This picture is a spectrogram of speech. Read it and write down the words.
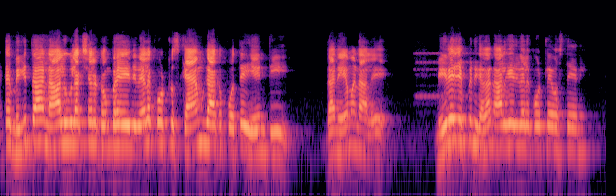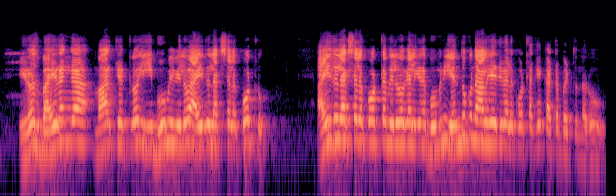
అంటే మిగతా నాలుగు లక్షల తొంభై ఐదు వేల కోట్లు స్కామ్ కాకపోతే ఏంటి? దాన్ని ఏమనాలి? మీరే చెప్పింది కదా నాలుగైదు వేల కోట్లే వస్తాయని. ఈరోజు బహిరంగ మార్కెట్లో ఈ భూమి విలువ ఐదు లక్షల కోట్లు. ఐదు లక్షల కోట్ల విలువ కలిగిన భూమిని ఎందుకు నాలుగైదు వేల కోట్లకే కట్టబెడుతున్నారు?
